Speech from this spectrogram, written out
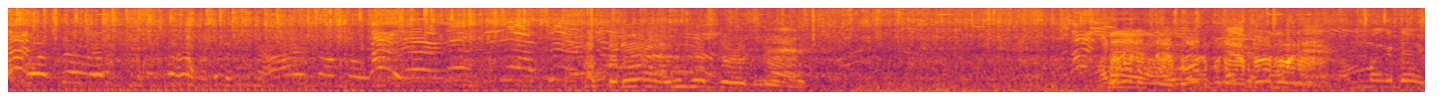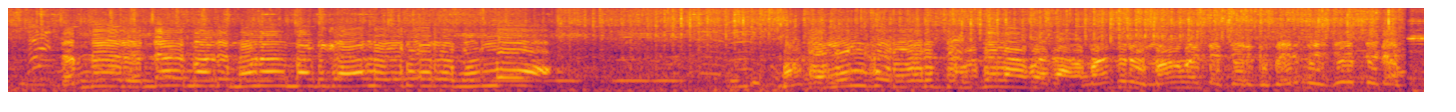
அப்படியே அனுசரிச்சு விட்டேன் அண்ணே போட் பண்ணி அப்படியே போனேன் நம்ம கிட்டே வைக்கணும் தம்பி ரெண்டாவது மாடு மூணாவது மாட்டுக்கு ஆள் ஏறியார முல்ல. முதலில் எடுத்து முதலாவதாக மதுரை மாவட்டத்திற்கு பெருமை சேர்த்துடும்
